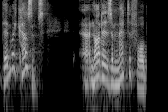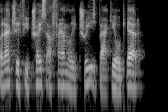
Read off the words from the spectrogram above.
they're my cousins. Uh, not as a metaphor, but actually, if you trace our family trees back, you'll get,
